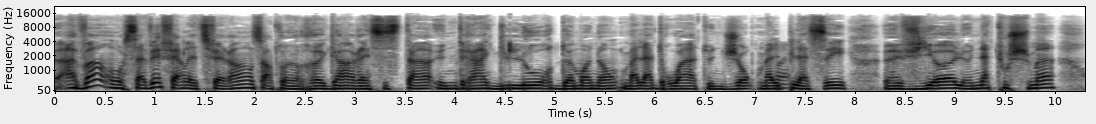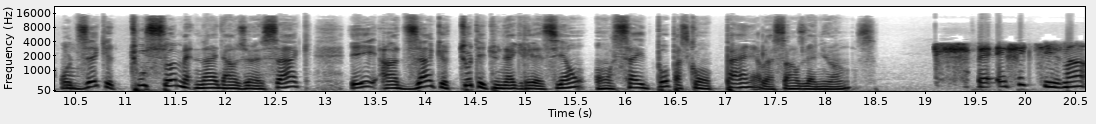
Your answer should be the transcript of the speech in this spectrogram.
euh, avant, on savait faire la différence entre un regard insistant, une drague lourde de mon maladroite, une joke mal placée, un viol, un attouchement. On disait que tout ça maintenant est dans un sac et en disant que tout est une agression, on s'aide pas parce qu'on perd le sens de la nuance. Ben, effectivement,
